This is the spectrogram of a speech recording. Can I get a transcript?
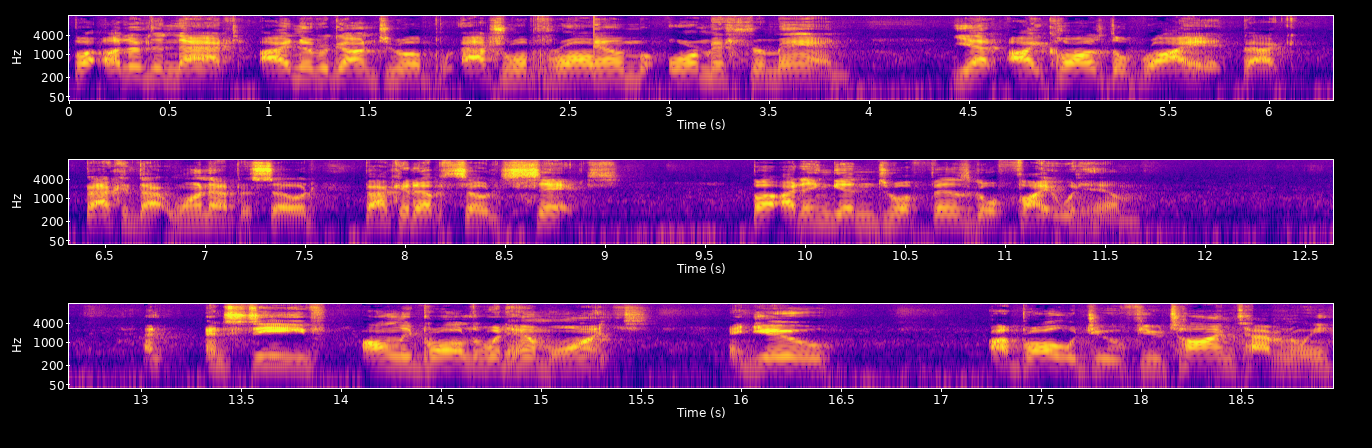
But other than that, I never got into an actual brawl him or Mr. Man. Yet I caused a riot back back at that one episode, back at episode six. But I didn't get into a physical fight with him. And and Steve, I only brawled with him once. And you, I brawled with you a few times, haven't we?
